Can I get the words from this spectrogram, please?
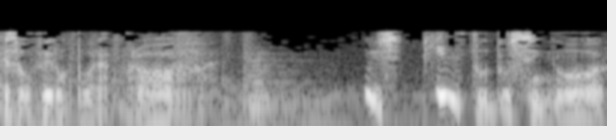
resolveram pôr à prova o Espírito do Senhor?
